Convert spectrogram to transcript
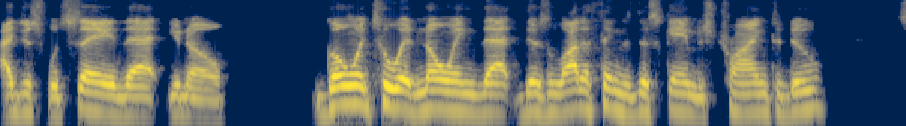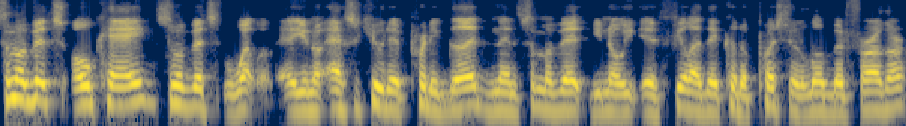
I just would say that you know, go into it knowing that there's a lot of things this game is trying to do some of it's okay, some of it's what you know executed pretty good, and then some of it, you know, you feel like they could have pushed it a little bit further.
